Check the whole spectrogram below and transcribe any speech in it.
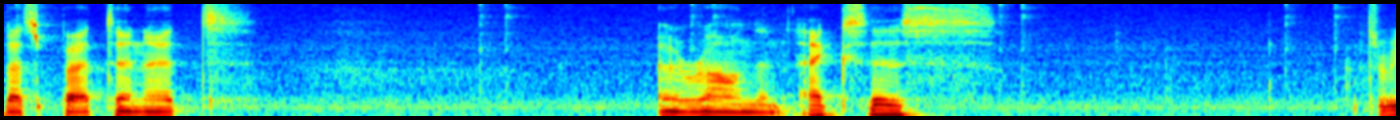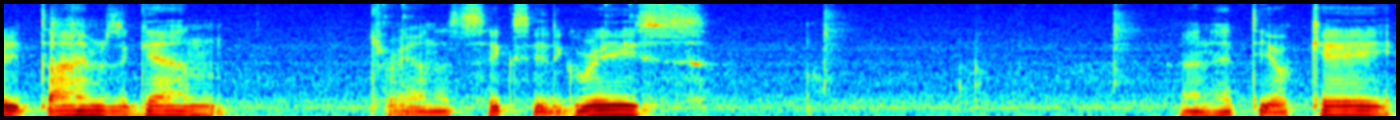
let's pattern it around an axis three times again 360 degrees and hit the OK.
